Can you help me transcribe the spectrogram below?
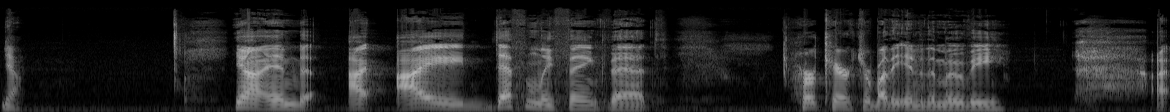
Yeah. Yeah, and I I definitely think that her character by the end of the movie, I,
